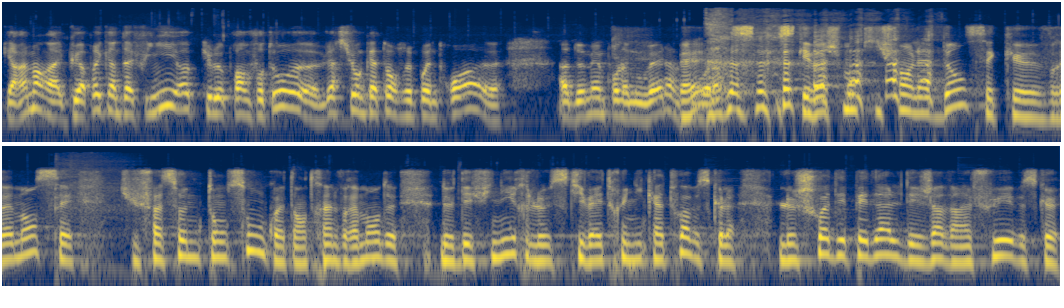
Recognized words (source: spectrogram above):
carrément. Et puis après, quand tu as fini, hop, tu le prends en photo, version 14.3 à demain pour la nouvelle. Ben, ce qui est vachement kiffant là-dedans, c'est que vraiment, c'est tu façonnes ton son. Tu es en train de vraiment de, de, définir le, ce qui va être unique à toi. Parce que le choix des pédales, déjà, va influer. Parce que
